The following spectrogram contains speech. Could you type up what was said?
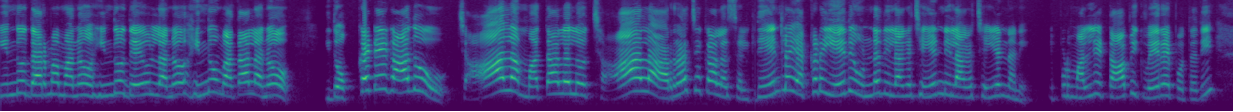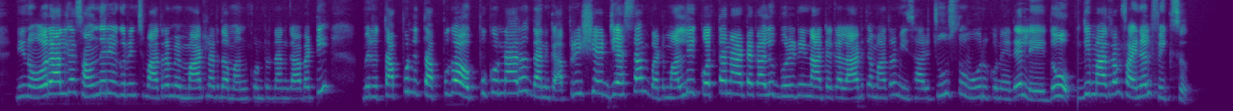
హిందూ ధర్మమనో హిందూ దేవుళ్ళనో హిందూ మతాలనో ఇది ఒక్కటే కాదు. చాలా మతాలలో చాలా అరాచకాలు అసలు. దేంట్లో ఎక్కడ ఏది ఉండదు ఇలాగ చేయండి ఇలాగ చేయండి అని ఇప్పుడు మళ్ళీ టాపిక్ వేరైపోతుంది. నేను ఓవరాల్గా సౌందర్య గురించి మాత్రం మేము మాట్లాడదాం అనుకుంటున్నాను కాబట్టి మీరు తప్పును తప్పుగా ఒప్పుకున్నారు దానికి అప్రిషియేట్ చేస్తాం బట్ మళ్ళీ కొత్త నాటకాలు బురిడి నాటకాలు ఆడితే మాత్రం ఈసారి చూస్తూ ఊరుకునేదే లేదు. ఇది మాత్రం ఫైనల్ ఫిక్స్.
